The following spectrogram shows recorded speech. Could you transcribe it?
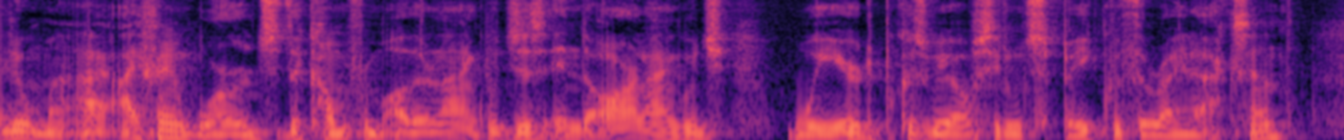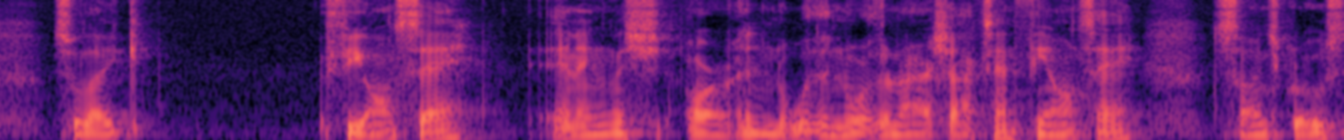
don't. I, I find words that come from other languages into our language weird because we obviously don't speak with the right accent. So like, fiance in English or in with a Northern Irish accent, fiance sounds gross.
